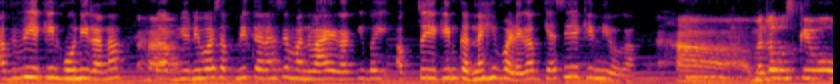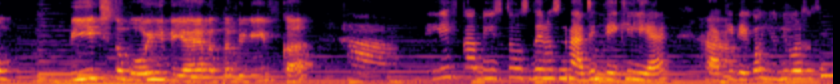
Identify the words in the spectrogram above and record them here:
अभी भी यकीन हो नहीं रहा ना तो हाँ, अब यूनिवर्स अपनी तरह से मनवाएगा कि भाई अब तो यकीन करना ही पड़ेगा अब कैसे यकीन नहीं होगा? हाँ मतलब उसके वो बीच तो वो ही दिया है मतलब बिलीफ का। हाँ बिलीफ का बीज तो उस दिन उसने मैजिक देख ही लिया है। हाँ, बाकी देखो यूनिवर्स उसे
